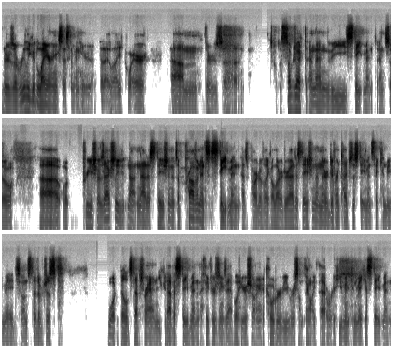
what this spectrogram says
there's a really good layering system in here that I like where um, there's a, it's called a subject and then the statement. And so uh, what Priya shows actually not an attestation, it's a provenance statement as part of like a larger attestation. And there are different types of statements that can be made. So instead of just what build steps ran, you could have a statement. I think there's an example here showing a code review or something like that where a human can make a statement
